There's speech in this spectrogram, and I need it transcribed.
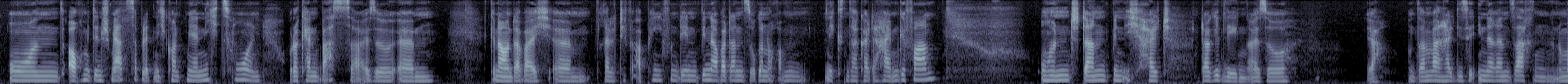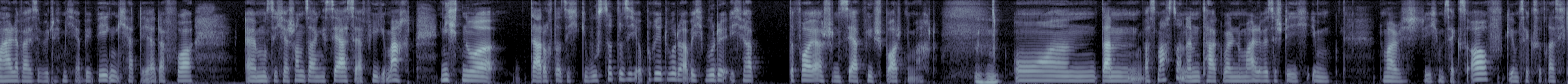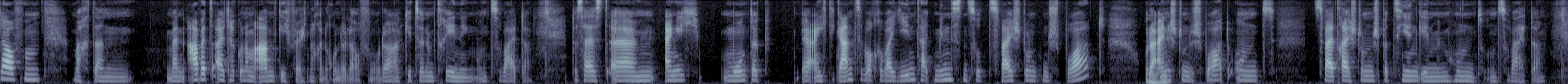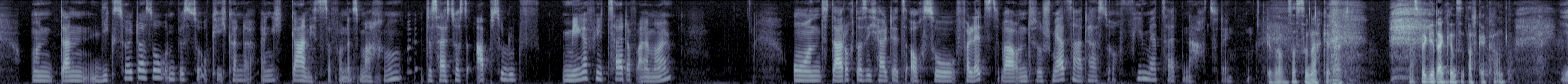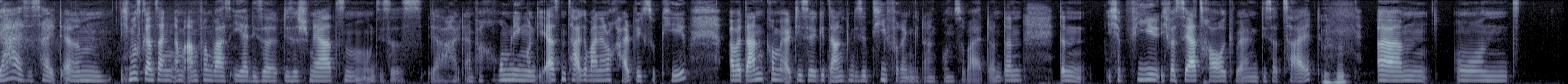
Und auch mit den Schmerztabletten, ich konnte mir ja nichts holen oder kein Wasser. Also ähm, Genau, und da war ich ähm, relativ abhängig von denen, bin aber dann sogar noch am nächsten Tag halt heimgefahren. Und dann bin ich halt da gelegen. Also ja, und dann waren halt diese inneren Sachen. Normalerweise würde ich mich ja bewegen. Ich hatte ja davor, äh, muss ich ja schon sagen, sehr, sehr viel gemacht. Nicht nur dadurch, dass ich gewusst habe, dass ich operiert wurde, aber ich wurde, ich habe davor ja schon sehr viel Sport gemacht. Mhm. Und dann, was machst du an einem Tag? Weil normalerweise stehe ich im, normalerweise stehe ich um 6 Uhr auf, gehe um 6.30 Uhr laufen, mache dann meinen Arbeitsalltag und am Abend gehe ich vielleicht noch eine Runde laufen oder gehe zu einem Training und so weiter. Das heißt, ähm, eigentlich Montag, ja, eigentlich die ganze Woche war jeden Tag mindestens so zwei Stunden Sport oder mhm. eine Stunde Sport und zwei, drei Stunden spazieren gehen mit dem Hund und so weiter. Und dann liegst du halt da so und bist so, okay, ich kann da eigentlich gar nichts davon jetzt machen. Das heißt, du hast absolut mega viel Zeit auf einmal. Und dadurch, dass ich halt jetzt auch so verletzt war und so Schmerzen hatte, hast du auch viel mehr Zeit nachzudenken. Über was hast du nachgedacht? was für Gedanken sind aufgekommen? Ja, es ist halt, ähm, ich muss ganz sagen, am Anfang war es eher diese, diese Schmerzen und dieses, ja, halt einfach rumliegen. Und die ersten Tage waren ja noch halbwegs okay. Aber dann kommen halt diese Gedanken, diese tieferen Gedanken und so weiter. Und dann, dann ich habe viel, ich war sehr traurig während dieser Zeit. Mhm. Ähm, und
